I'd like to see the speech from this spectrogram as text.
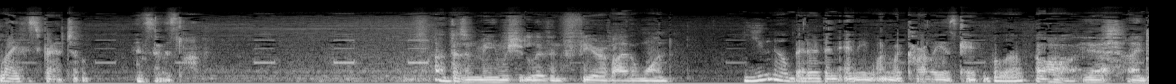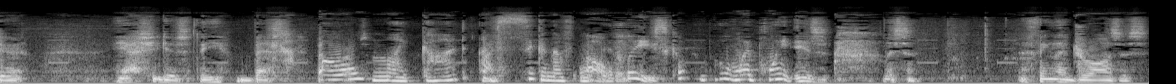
Life is fragile, and so is love. That doesn't mean we should live in fear of either one. You know better than anyone what Carly is capable of. Oh, yes, I do. Yeah, she gives the best. Oh my God, I'm sick enough already. Oh, please. Come, oh, my point is, listen, the thing that draws us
